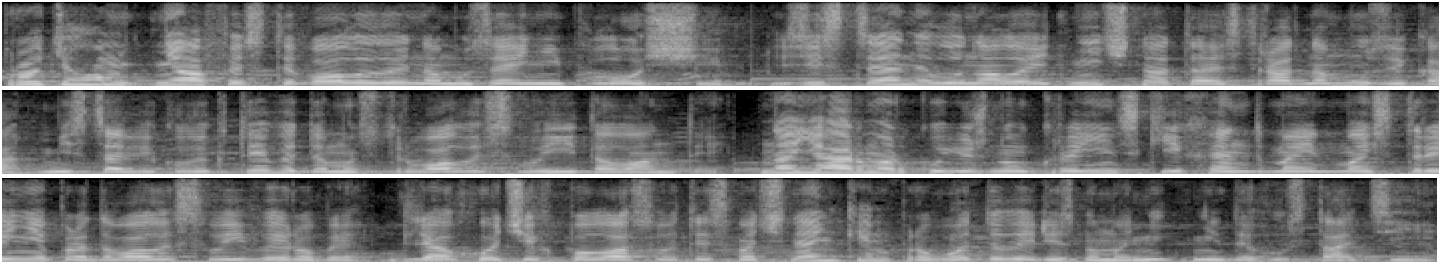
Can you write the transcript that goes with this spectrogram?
Протягом дня фестивалили на музейній площі. Зі сцени лунала етнічна та естрадна музика. Місцеві колективи демонстрували свої таланти. На ярмарку южноукраїнські хендмейд-майстрині продавали свої вироби. Для охочих поласувати смачненьким проводили різноманітні дегустації.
